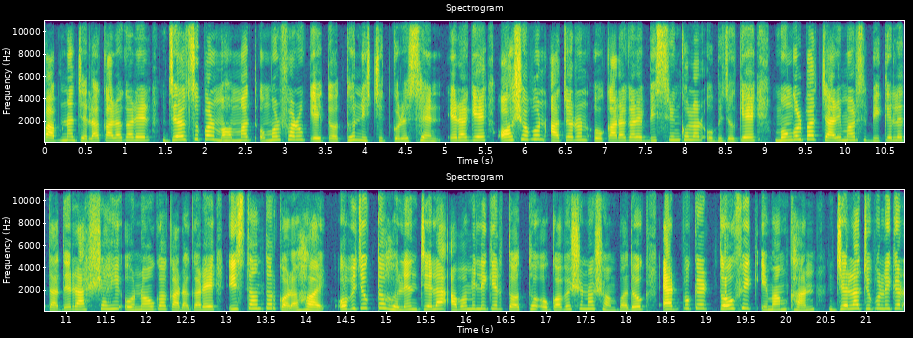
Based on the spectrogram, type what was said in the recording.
পাবনা জেলা কারাগারের জেল সুপার মোহাম্মদ ওমর ফারুক এই তথ্য নিশ্চিত করেছেন। এর আগে অশোভন আচরণ ও কারাগারে বিশৃঙ্খলার অভিযোগে মঙ্গলবার চারই মার্চ বিকেলে তাদের রাজশাহী ও নওগাঁ কারাগারে স্থানান্তর করা হয়। অভিযুক্ত হলেন জেলা আওয়ামী লীগের তথ্য ও গবেষণা সম্পাদক অ্যাডভোকেট তৌফিক ইমাম খান, জেলা যুবলীগের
